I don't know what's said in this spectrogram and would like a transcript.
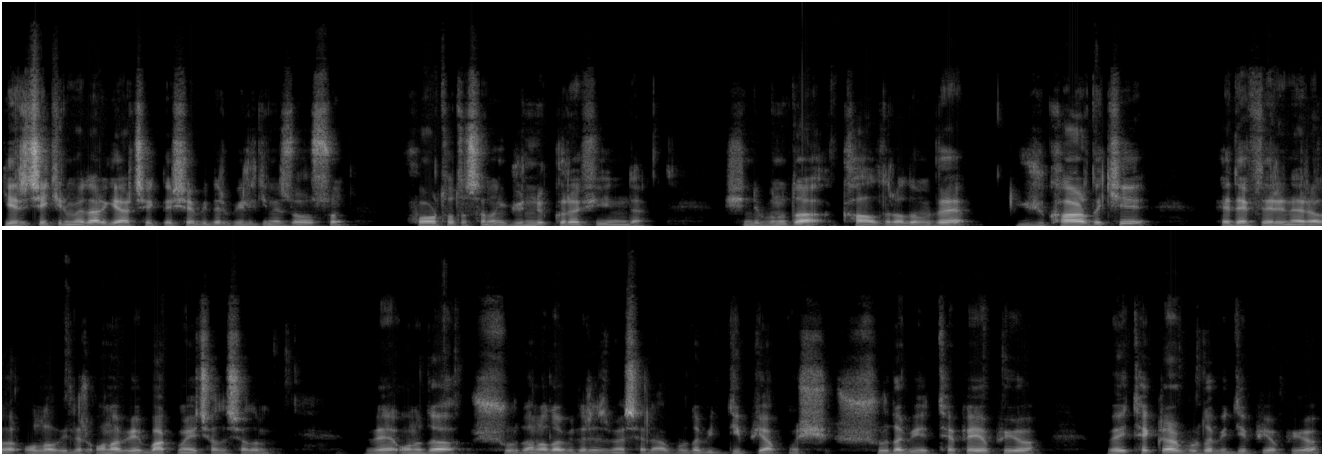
geri çekilmeler gerçekleşebilir. Bilginiz olsun. Ford Otosan'ın günlük grafiğinde. Şimdi bunu da kaldıralım ve yukarıdaki hedefleri nereler olabilir ona bir bakmaya çalışalım. Ve onu da şuradan alabiliriz mesela. Burada bir dip yapmış. Şurada bir tepe yapıyor. Ve tekrar burada bir dip yapıyor.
